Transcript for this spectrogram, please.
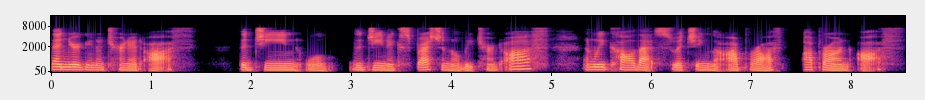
then you're going to turn it off. The gene will the gene expression will be turned off, and we call that switching the operon off.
